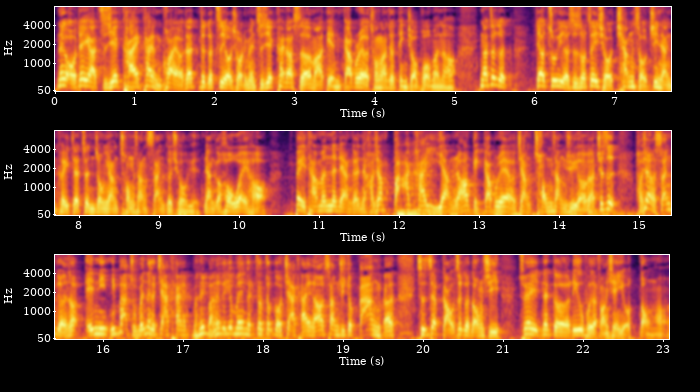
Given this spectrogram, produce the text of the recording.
那个欧德亚直接开开很快哦，在这个自由球里面直接开到十二码点，加布瑞尔冲上就顶球破门了。那这个要注意的是说，这一球枪手竟然可以在正中央冲上三个球员，两个后卫哈。被他们那两个人好像扒开一样，然后给 Gabriel 这样冲上去哦，然后就是好像有三个人说：“哎，你你把左边那个架开，你把那个右边那个都都给我架开，然后上去就棒啊，是在搞这个东西。”所以那个利物浦的防线有洞哦，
